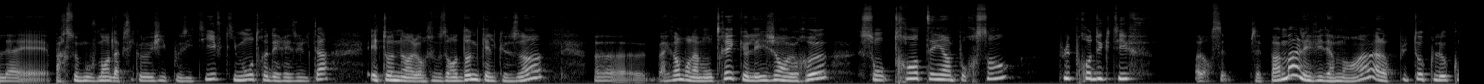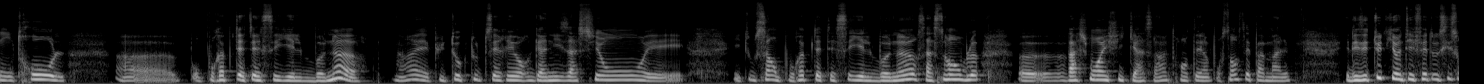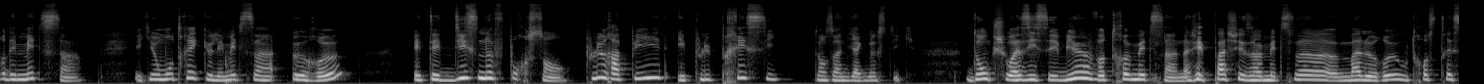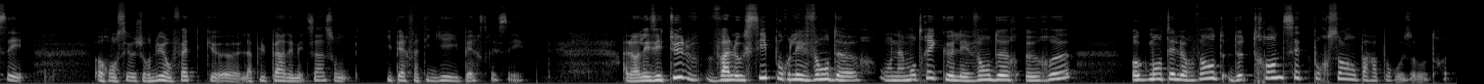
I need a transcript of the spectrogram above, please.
ce mouvement de la psychologie positive qui montrent des résultats étonnants. Alors, je vous en donne quelques-uns. Euh, par exemple, on a montré que les gens heureux sont 31% plus productifs. Alors, c'est pas mal, évidemment. Hein. Alors, plutôt que le contrôle, euh, on pourrait peut-être essayer le bonheur. Hein, et plutôt que toutes ces réorganisations et, tout ça, on pourrait peut-être essayer le bonheur. Ça semble euh, vachement efficace. Hein, 31%, c'est pas mal. Il y a des études qui ont été faites aussi sur des médecins et qui ont montré que les médecins heureux étaient 19% plus rapides et plus précis dans un diagnostic. Donc choisissez bien votre médecin. N'allez pas chez un médecin malheureux ou trop stressé. Or, on sait aujourd'hui en fait que la plupart des médecins sont hyper fatigués, hyper stressés. Alors les études valent aussi pour les vendeurs. On a montré que les vendeurs heureux augmentaient leurs ventes de 37% par rapport aux autres.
